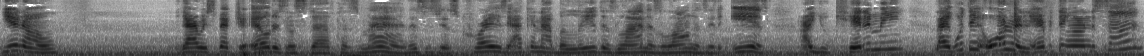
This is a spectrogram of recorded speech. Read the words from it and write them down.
you know, gotta respect your elders and stuff because man this is just crazy. I cannot believe this line as long as it is. Are you kidding me? Like what they ordering everything on the sun?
